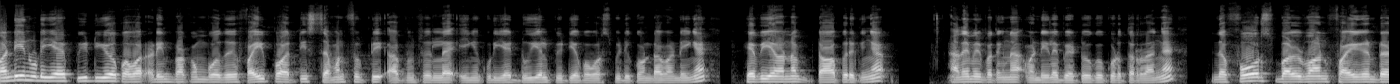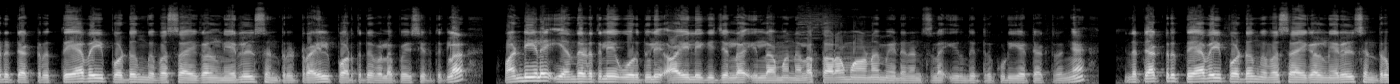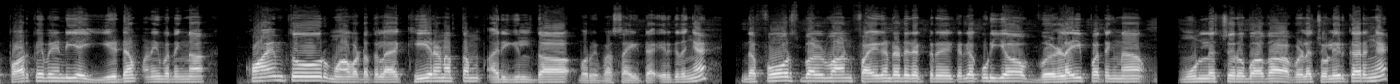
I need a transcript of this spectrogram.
வண்டியினுடைய பிடிஓ பவர் அப்படின்னு பார்க்கும்போது ஃபைவ் பார்ட்டி செவன் ஃபிஃப்டி அப்படின்னு சொல்லி இயங்கக்கூடிய டூயல் பிடிஓ பவர் ஸ்பீடு கொண்ட வண்டிங்க. ஹெவியான டாப் இருக்குங்க. அதேமாதிரி பார்த்திங்கன்னா வண்டியில் பேட்டுவுக்கு கொடுத்துட்றாங்க. இந்த Force Balwan five hundred tractor தேவைப்படும் விவசாயிகள் நெரில் சென்று ட்ரையல் பார்த்துட்டு விலை பேசி எடுத்துக்கலாம். வண்டியில் எந்த இடத்துலையும் ஒரு துளி ஆயில் லீக்கேஜ் எல்லாம் இல்லாமல் நல்லா தரமான மெயின்டெனன்ஸில் இருந்துட்டு இருக்கக்கூடிய டிராக்டருங்க. இந்த டிராக்டர் தேவைப்படும் விவசாயிகள் நெரில் சென்று பார்க்க வேண்டிய இடம் அப்படின்னு பார்த்தீங்கன்னா கோயம்புத்தூர் மாவட்டத்தில் கீரணத்தம் அருகில் தான் ஒரு விவசாயிகிட்ட இருக்குதுங்க. இந்த Force Balwan five hundred tractor கிடைக்கக்கூடிய விலை பார்த்தீங்கன்னா மூணு லட்சம் ரூபாய் தான் விலை சொல்லியிருக்காருங்க.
